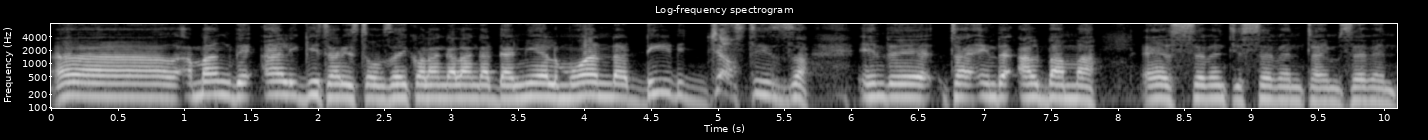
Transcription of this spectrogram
uh, among the early guitarists of Zaiko Langalanga, Daniel Mwanda did justice in the, in the album uh, 77 times 7.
